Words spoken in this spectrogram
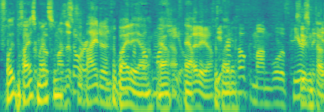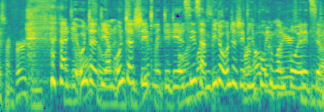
Vollpreis, meinst du? Pokemon Also für beide. Für beide, ja. Ja, ja, Beide, ja. für beide. Pokemon will appear Season in the Pass. different versions. and Die, unter, also die haben unterschiedliche, die DLCs haben wieder unterschiedliche Pokémon pro Edition.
